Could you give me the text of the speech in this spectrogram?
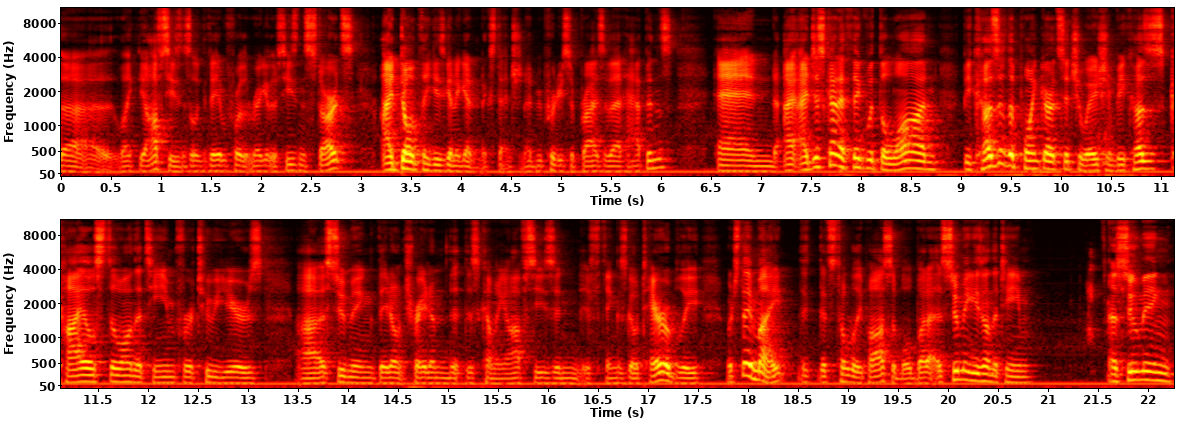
uh, like the off season, so like the day before the regular season starts. I don't think he's going to get an extension. I'd be pretty surprised if that happens. And I, I just kind of think with Delon, because of the point guard situation, because Kyle's still on the team for two years, uh, assuming they don't trade him this coming off season if things go terribly, which they might, that's totally possible. But assuming he's on the team, assuming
